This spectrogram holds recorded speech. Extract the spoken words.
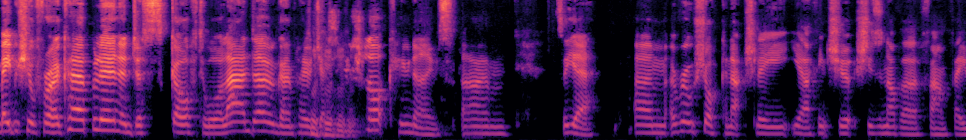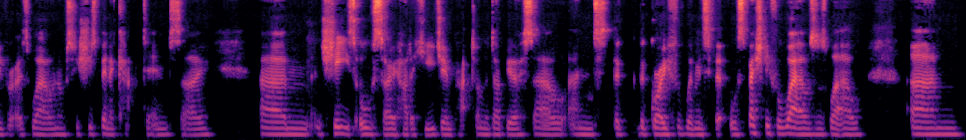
maybe she'll throw a curl in and just go off to Orlando and go and play with Jessica Fishlock. Who knows? Um, so yeah, um, a real shock. And actually, yeah, I think she, she's another fan favourite as well. And obviously, she's been a captain, so um, and she's also had a huge impact on the WSL and the, the growth of women's football, especially for Wales as well. Um,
